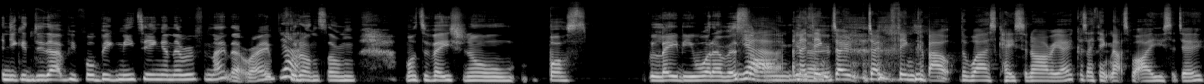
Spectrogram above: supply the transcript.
and you can do that before big meeting and everything like that, right? Yeah. Put on some motivational boss lady, whatever yeah. song. And I think don't don't think about the worst case scenario because I think that's what I used to do.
